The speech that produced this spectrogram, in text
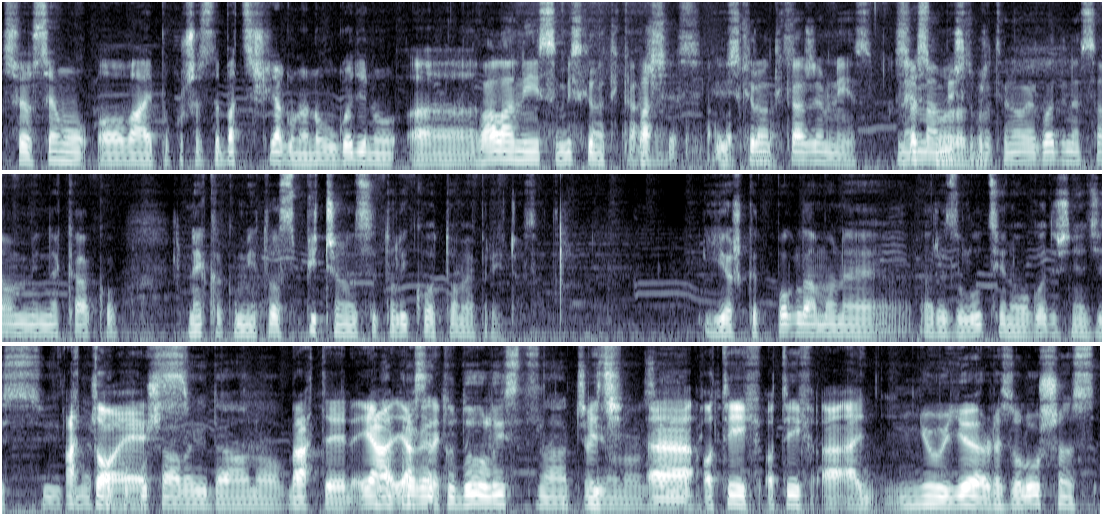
Sve u svemu, ovaj, pokušao se da baci šljagu na novu godinu. Uh, Vala nisam, iskreno ti kažem. Baš jesi, Iskreno ti kažem nisam. Sve Nemam ništa protiv nove godine, samo mi nekako, nekako mi je to spičano da se toliko o tome priča. I još kad pogledam one rezolucije novogodišnje, gdje svi A nešto to je- pokušavaju da ono, brate, ja, ja sam rekao, to-do list, znači Vić, ono, uh, od tih, od tih uh, New Year resolutions, uh,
